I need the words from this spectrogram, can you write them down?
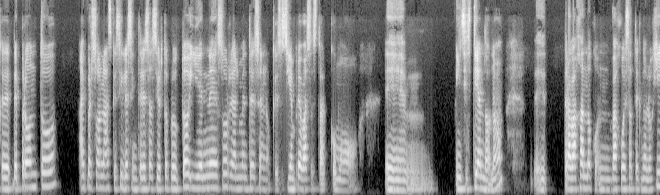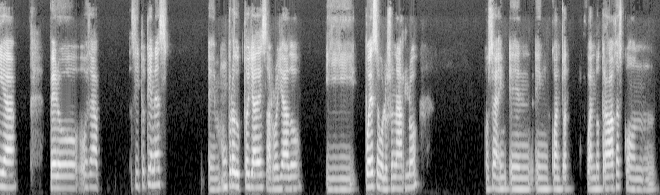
Que de, pronto hay personas que sí les interesa cierto producto y en eso realmente es en lo que siempre vas a estar como em, insistiendo, ¿no? Eh, trabajando con, bajo esa tecnología, pero, o sea, si tú tienes em, un producto ya desarrollado y puedes evolucionarlo, o sea, en, en cuanto a cuando trabajas con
